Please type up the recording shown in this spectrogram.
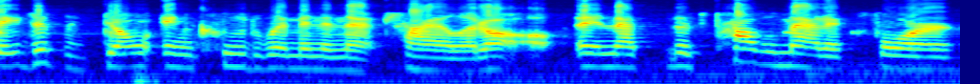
they just don't include women in that trial at all. And that's, that's problematic for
